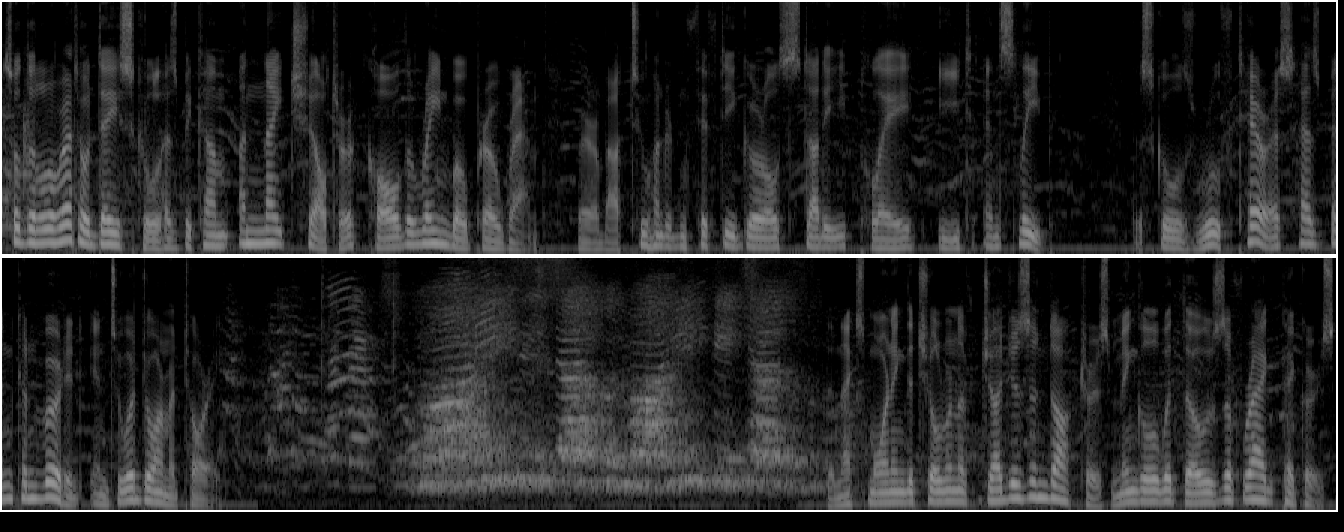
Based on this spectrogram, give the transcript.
So the Loreto Day School has become a night shelter called the Rainbow Program, where about 250 girls study, play, eat, and sleep. The school's roof terrace has been converted into a dormitory. Next morning, the children of judges and doctors mingle with those of rag pickers,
